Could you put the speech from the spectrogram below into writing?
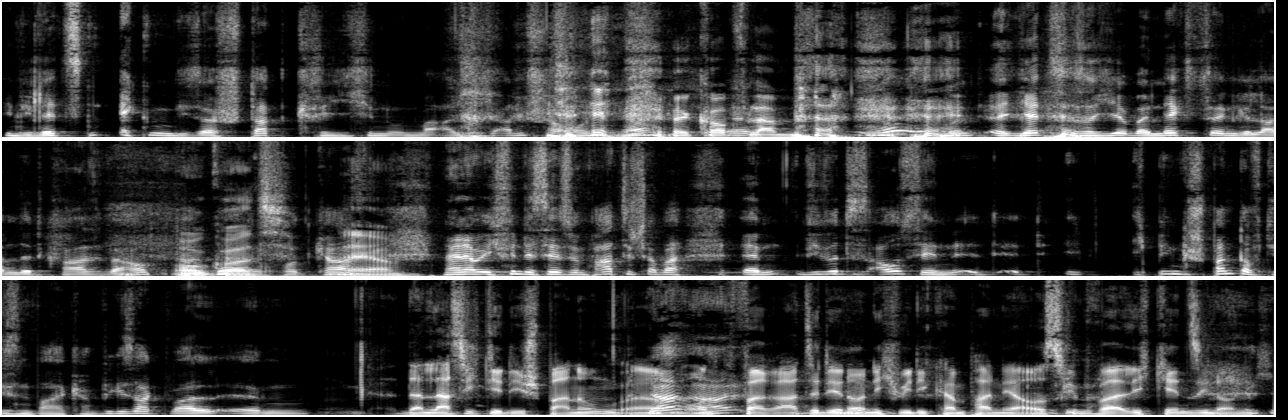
in die letzten Ecken dieser Stadt kriechen und mal alles anschauen. ja. Kopflampe. Ja, und äh, jetzt ist er hier bei NextGen gelandet, quasi bei Haupt Oh Gott. Podcast. Ja. Nein, aber ich finde es sehr sympathisch. Aber ähm, wie wird es aussehen? Ich bin gespannt auf diesen Wahlkampf. Wie gesagt, weil ähm, Dann lasse ich dir die Spannung ähm, Ja, und verrate dir noch nicht, wie die Kampagne aussieht, Genau. weil ich kenne sie noch nicht.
